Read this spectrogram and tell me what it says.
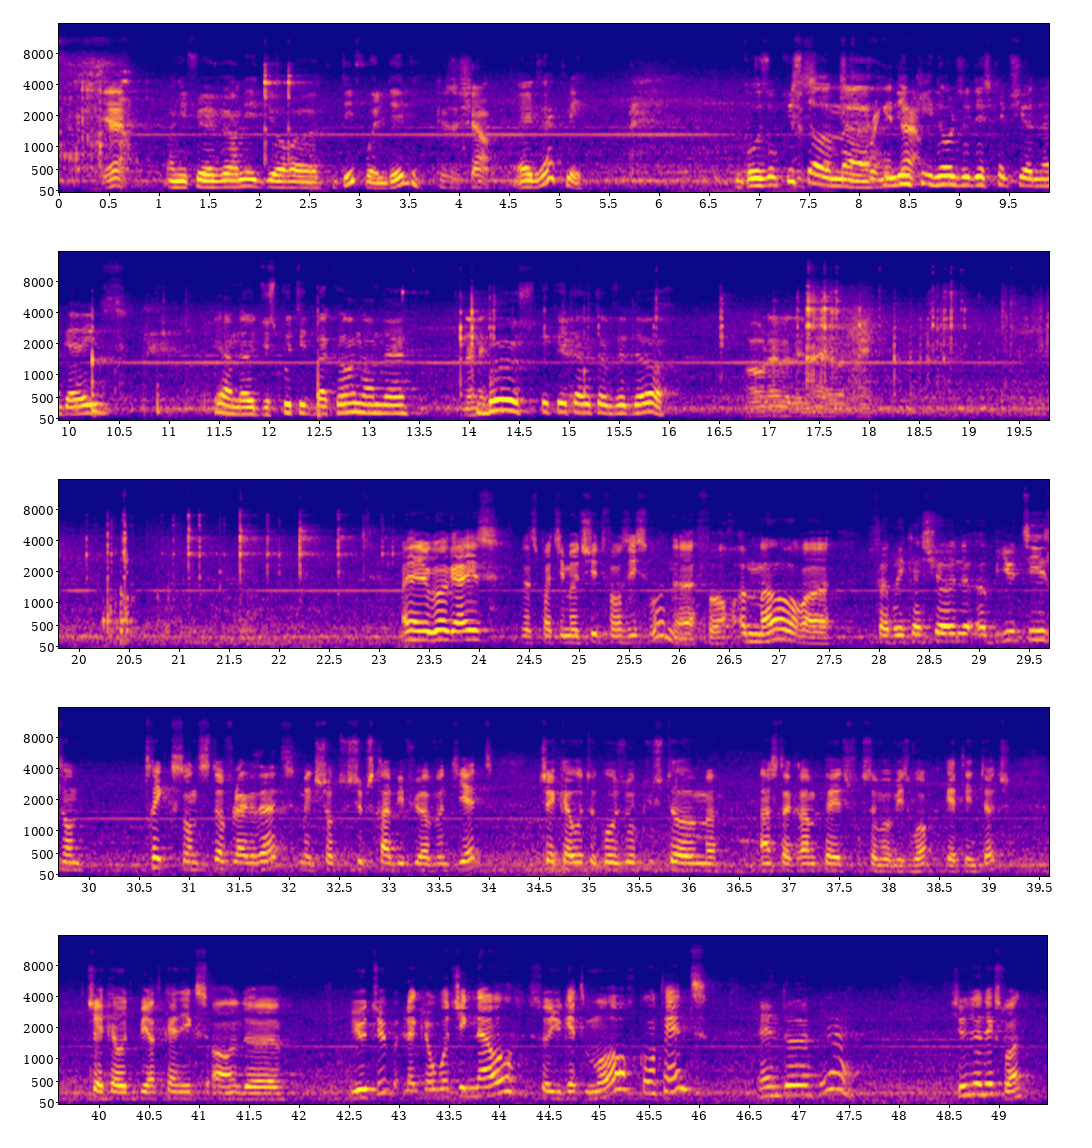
yeah. And if you ever need your uh, diff welded, Give us a shout. exactly. Gonzo Custom, just uh, bring it link down. in all the description, uh, guys. Yeah, now just put it back on and uh, Then Bush, take it out of the door. oh, they were in there, they? And there you go, guys. That's pretty much it for this one. Uh, for more uh, fabrication uh, beauties and tricks and stuff like that, make sure to subscribe if you haven't yet. Check out Gozo Custom Instagram page for some of his work. Get in touch. Check out Beard on the YouTube, like you're watching now, so you get more content. And uh, yeah, see you in the next one. See ya. Bye.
